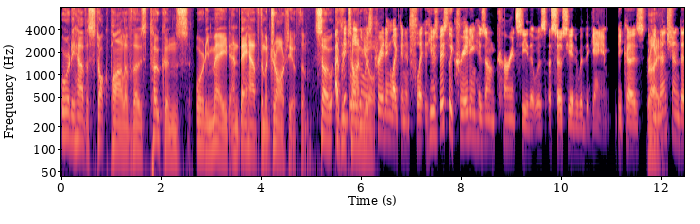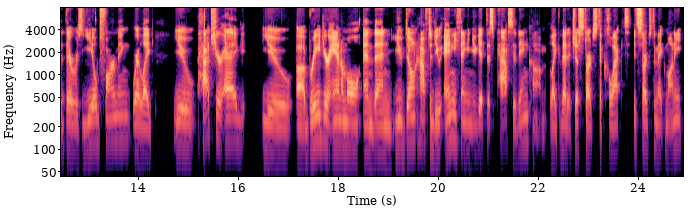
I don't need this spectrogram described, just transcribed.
already have a stockpile of those tokens already made and they have the majority of them. So I every think time Logan you're was creating like an inflate. He was basically creating his own currency that was associated with the game because Right. he mentioned that there was yield farming where like you hatch your egg, you uh, breed your animal, and then you don't have to do anything, and you get this passive income like that. It just starts to collect. It starts to make money.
